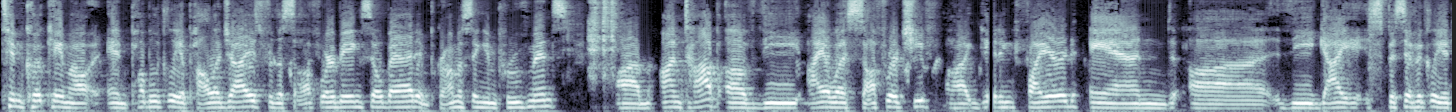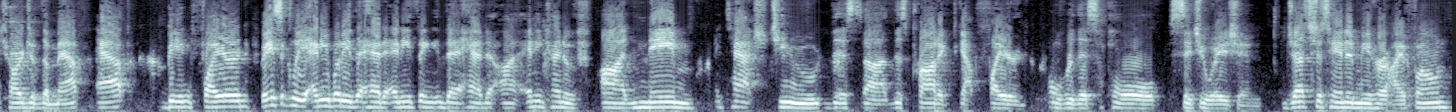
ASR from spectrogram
Tim Cook came out and publicly apologized for the software being so bad and promising improvements. Um, on top of the iOS software chief uh, getting fired and uh, the guy specifically in charge of the Map app being fired. Basically, anybody that had anything that had uh, any kind of uh, name attached to this uh, this product got fired over this whole situation. Jess just handed me her iPhone,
